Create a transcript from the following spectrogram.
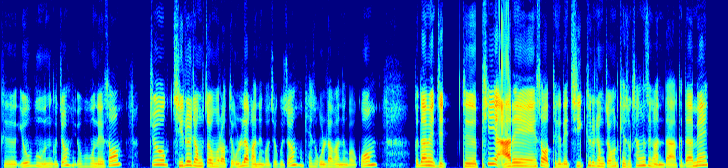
그 요 부분 그죠? 요 부분에서 쭉 G를 정점으로 어떻게 올라가는 거죠. 그죠? 계속 올라가는 거고. 그다음에 이제 그 P 아래에서 어떻게 돼? GQ를 정점으로 계속 상승한다. 그 다음에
